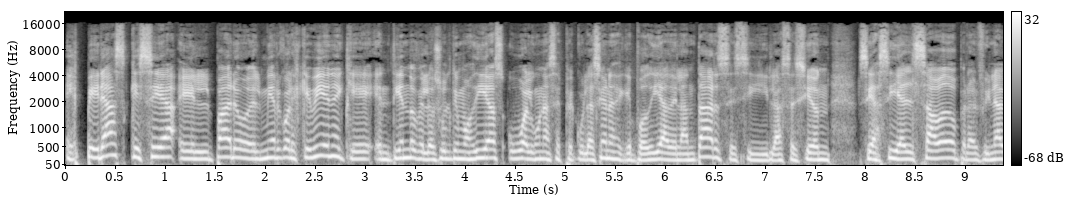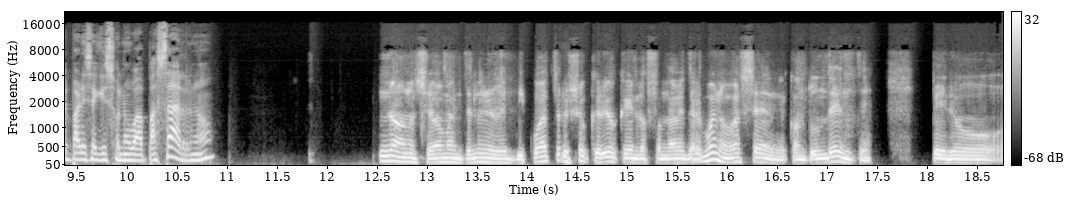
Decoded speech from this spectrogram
esperás que sea el paro del miércoles que viene, que entiendo que en los últimos días hubo algunas especulaciones de que podía adelantarse si la sesión se hacía el sábado, pero al final parece que eso no va a pasar, ¿no? No, no se va a mantener el 24. Yo creo que lo fundamental, bueno, va a ser contundente, pero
